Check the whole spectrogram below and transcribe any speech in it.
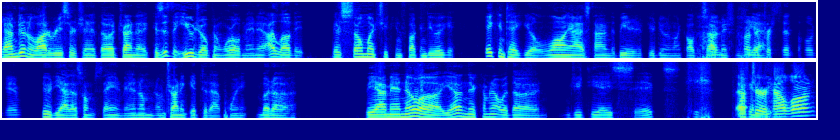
Yeah, I'm doing a lot of research in it though, trying to because it's a huge open world, man. I love it. There's so much you can fucking do. It, it can take you a long ass time to beat it if you're doing like all the side missions. Hundred Yeah, percent the whole game. dude. Yeah, that's what I'm saying, man. I'm I'm trying to get to that point, but uh, but yeah, man. No, uh, yeah, and they're coming out with uh GTA Six. After how long?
